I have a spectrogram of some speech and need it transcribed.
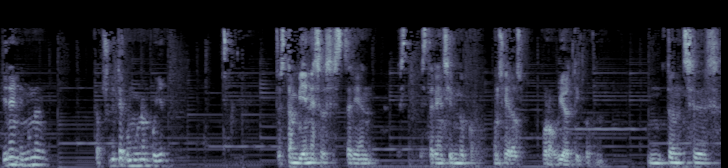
tienen en una capsulita como una ampolleta. Entonces también esos estarían, estarían siendo considerados probióticos. Entonces,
